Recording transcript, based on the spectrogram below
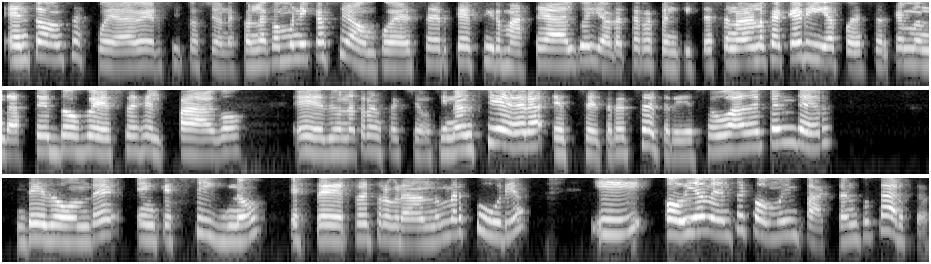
entonces puede haber situaciones con la comunicación, puede ser que firmaste algo y ahora te arrepentiste, eso no era lo que quería, puede ser que mandaste dos veces el pago eh, de una transacción financiera, etcétera, etcétera. Y eso va a depender de dónde, en qué signo esté retrogradando Mercurio y obviamente cómo impacta en tu carta.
